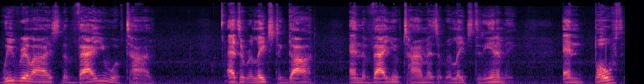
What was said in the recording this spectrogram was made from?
we realize the value of time as it relates to God and the value of time as it relates to the enemy. And both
